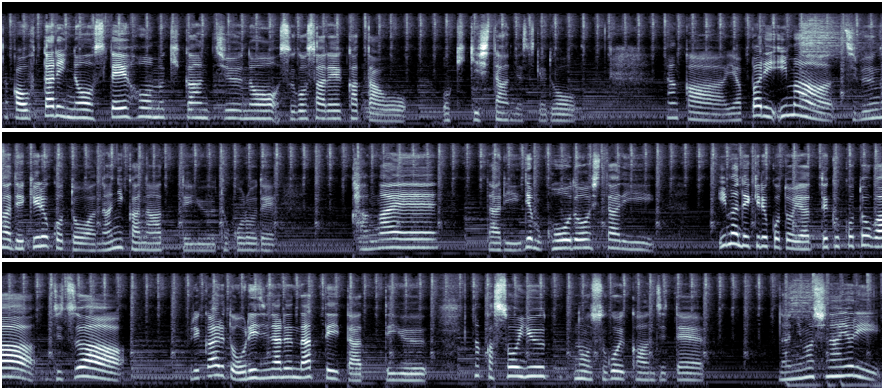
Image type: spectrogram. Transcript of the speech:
なんかお二人のステイホーム期間中の過ごされ方をお聞きしたんですけどなんかやっぱり今自分ができることは何かなっていうところで考えたりでも行動したり今できることをやっていくことが実は振り返るとオリジナルになっていたっていうなんかそういうのをすごい感じて何もしないより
